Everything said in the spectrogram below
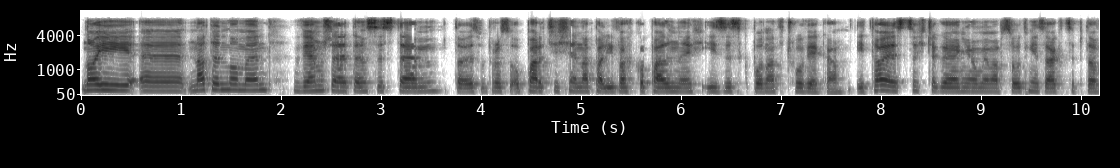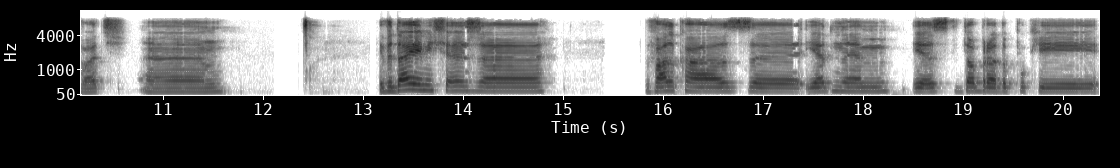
No i e, na ten moment wiem, że ten system to jest po prostu oparcie się na paliwach kopalnych i zysk ponad człowieka. I to jest coś, czego ja nie umiem absolutnie zaakceptować. I wydaje mi się, że walka z jednym jest dobra, dopóki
